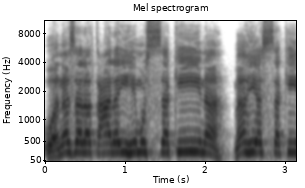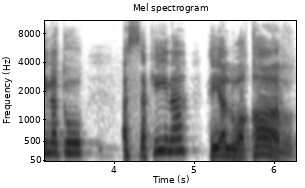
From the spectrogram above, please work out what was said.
ونزلت عليهم السكينة. ما هي السكينة؟ السكينة هي الوقار.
